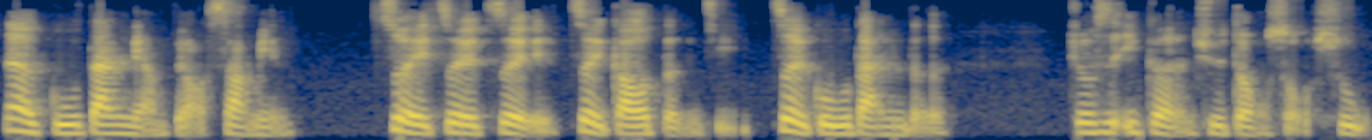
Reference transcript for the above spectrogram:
那个孤单量表上面。最最最最高等级、最孤单的，就是一个人去动手术。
